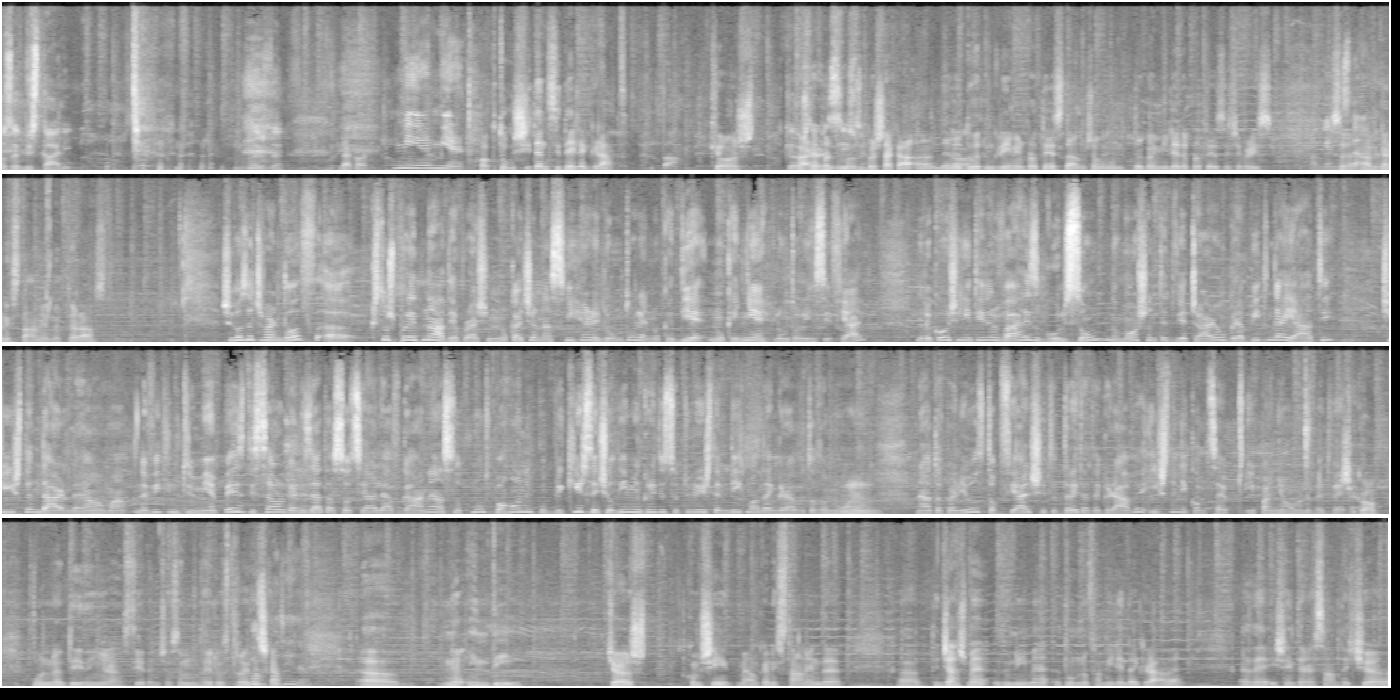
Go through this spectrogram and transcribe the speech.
Ose bishtkali. Vazhdo. Dakor. Mirë, mirë. Po këtu shiten si dele gratë. Po. Kjo është kjo është e rëndësishme. Mos bëj shaka, ëh, ne po. duhet të ngrimin protesta, për shembull, mund të dërgojmë një letër proteste qeverisë Afganistan. Së Afganistanit në këtë rast. Shikoni se çfarë ndodh, uh, kështu shprehet Nadia, pra që nuk ka qenë asnjëherë e lumtur e nuk e di, nuk e njeh lumturinë si fjalë. Ndërkohë që një tjetër vajzë, Gulsum, në moshën 8 vjeçare u grabit nga i ati, që ishte ndarë nga e ëma. Në vitin 2005, disa organizata sociale afgane as nuk mund të pohonin publikisht se qëllimi i ngritjes së tyre ishte ndihma ndaj grave të dhunuara. Hmm. Në atë periudhë, togfjalëshi të drejtat e grave ishte një koncept i panjohur në vetvete. Shiko, unë di dhe një rast tjetër, nëse mund ta ilustroj po, diçka. Ë, në Indi, që është komshi me Afganistanin dhe të ngjashme dhunime, dhunë në familje ndaj grave, dhe ishte interesante që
